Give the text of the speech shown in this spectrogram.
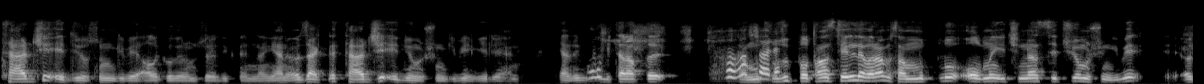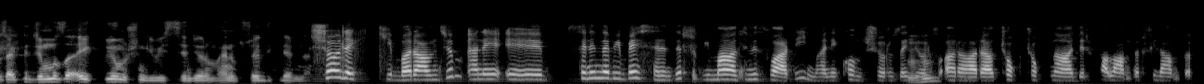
tercih ediyorsun gibi algılıyorum söylediklerinden. Yani özellikle tercih ediyormuşsun gibi geliyor yani. Yani bir tarafta yani mutsuzluk potansiyeli de var ama sen mutlu olmayı içinden seçiyormuşsun gibi özellikle cımbızla ayıklıyormuşsun gibi hissediyorum hani bu söylediklerinden. Şöyle ki Barancım hani e, seninle bir beş senedir bir mazimiz var değil mi? Hani konuşuyoruz ediyoruz Hı-hı. ara ara çok çok nadir falandır filandır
